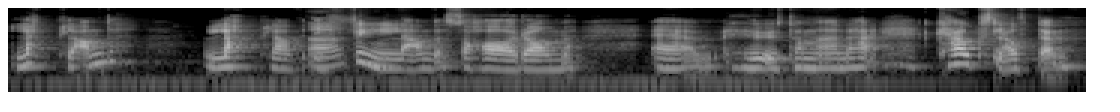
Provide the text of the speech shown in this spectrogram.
Lappland. Lappland Ja. i Finland så har de, eh, hur uttalar man det här? Kaukslauten.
